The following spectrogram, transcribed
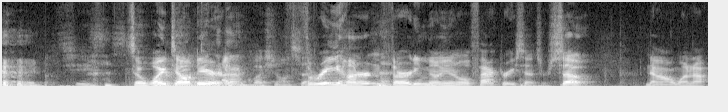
Jesus. So whitetail deer. I have a question on 330 million olfactory sensors. So now when I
